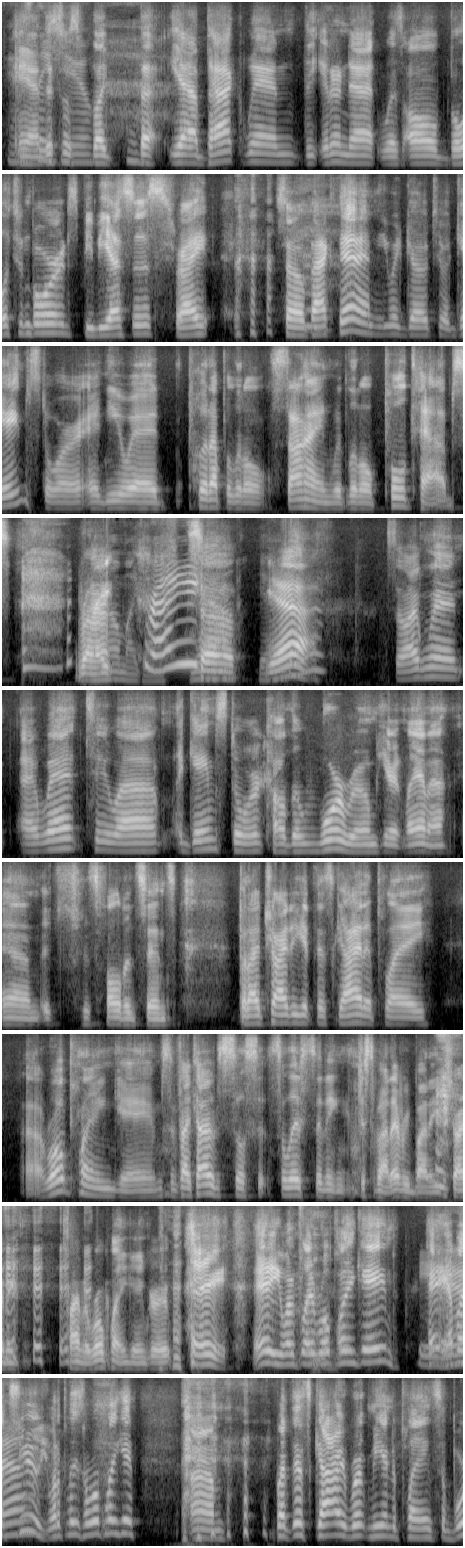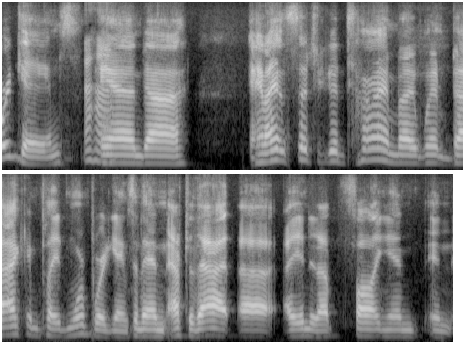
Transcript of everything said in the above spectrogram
As and they this was like ba- yeah, back when the internet was all bulletin boards, BBSs, right? so back then, you would go to a game store and you would put up a little sign with little pull tabs, right? Oh my god. Right? So Yeah. yeah. So I went I went to uh, a game store called the War Room here in Atlanta. Um, it's it's folded since, but I tried to get this guy to play uh, role playing games. In fact, I was sol- soliciting just about everybody trying to find a role playing game group. Hey, hey, you want to play a role playing game? Hey, how about you? You want to play some role playing game? Um, but this guy wrote me into playing some board games, Uh-huh. and uh, and I had such a good time. I went back and played more board games, and then after that, uh, I ended up falling in in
